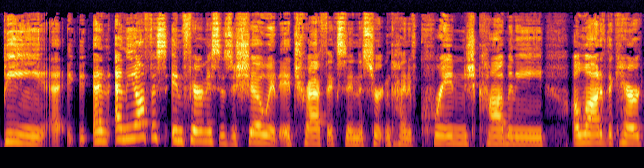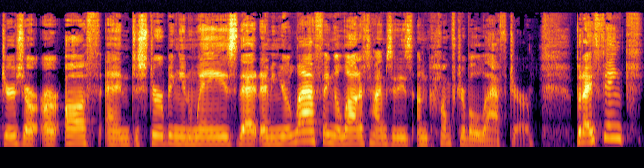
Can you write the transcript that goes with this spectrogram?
be uh, and and the office in fairness is a show. It, it traffics in a certain kind of cringe comedy. A lot of the characters are, are off and disturbing in ways that i mean you're laughing. A lot of times it is uncomfortable laughter. But i think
